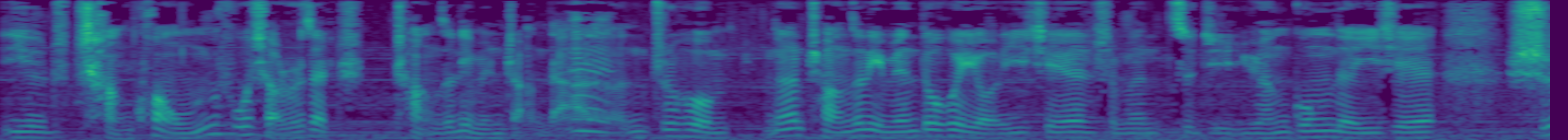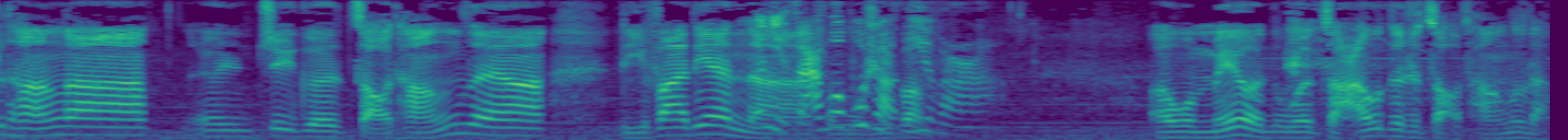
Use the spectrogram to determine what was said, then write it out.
有厂矿，我们我小时候在厂子里面长大的，之后那厂子里面都会有一些什么自己员工的一些食堂啊，呃，这个澡堂子呀、理发店呐、那你砸过不少地方。方啊？呃，我没有，我砸过的是澡堂子的，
